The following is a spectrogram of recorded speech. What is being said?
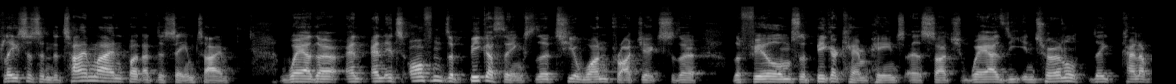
places in the timeline but at the same time where the and and it's often the bigger things the tier one projects the the films the bigger campaigns as such where the internal they kind of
